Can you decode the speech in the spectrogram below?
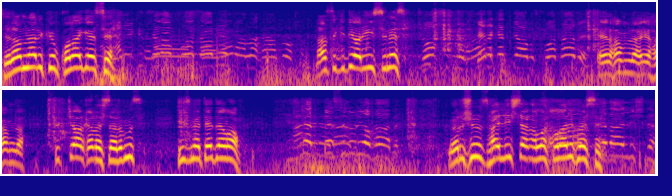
Selamünaleyküm. Kolay gelsin. Aleykümselam Fuat abi. Allah razı olsun. Nasıl gidiyor? İyisiniz? Çok şükür. Bereket yağmış Fuat abi. Elhamdülillah, elhamdülillah. Sütçü arkadaşlarımız hizmete devam. Hizmette sınır yok abi. Görüşürüz. Hayırlı işler. Allah kolaylık Sağ ol, versin. Hayırlı işler.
